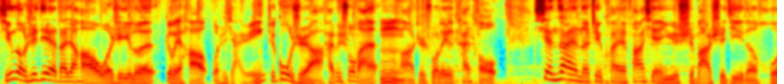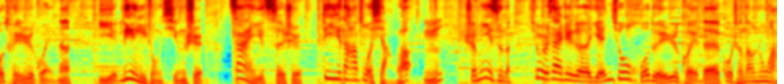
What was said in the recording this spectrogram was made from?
行走世界，大家好，我是一轮。各位好，我是贾云。这故事啊还没说完，嗯啊，只说了一个开头。现在呢，这块发现于十八世纪的火腿日晷呢，以另一种形式再一次是滴答作响了。嗯，什么意思呢？就是在这个研究火腿日晷的过程当中啊，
